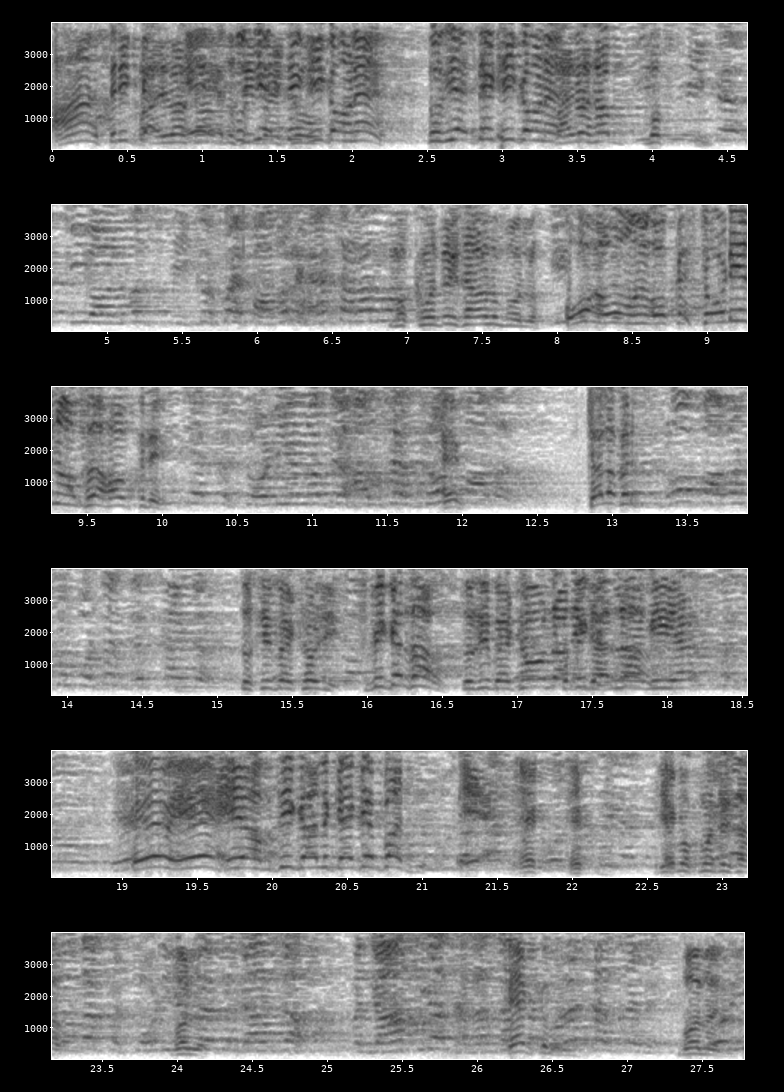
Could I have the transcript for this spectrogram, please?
ਹਾਂ ਤਰੀਕਾ ਬਾਜਵਾ ਸਾਹਿਬ, ਇਹ ਤੁਸੀਂ ਤੁਸੀਂ ਇੱਥੇ ਬੈਠੋ। ਠੀਕ ਹੋਣਾ ਹੈ ਤੁਸੀਂ ਇੱਥੇ ਠੀਕ ਹੋਣਾ ਹੈ ਬਾਜਵਾ ਸਾਹਿਬ ਮੁੱਖ- ਕੀ ਆਨਰੇਬਲ ਸਪੀਕਰ ਕੋਈ ਪਾਵਰ ਹੈ ਤਾਲਾ ਨੂੰ ਮੁੱਖ ਮੰਤਰੀ ਸਾਹਿਬ ਨੂੰ ਬੋਲੋ ਉਹ ਉਹ ਉਹ ਕਸਟੋਡੀਅਨ ਆਫ ਦਾ ਹਾਊਸ ਨੇ custodian of the house has no ਇੱਕ- ਪਾਵਰ ਚਲੋ ਫਿਰ no power to put in this kind ਤੁਸੀਂ ਬੈਠੋ ਜੀ ਸਪੀਕਰ ਸਾਹਿਬ ਤੁਸੀਂ ਬੋਲੋ। ਤੇ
